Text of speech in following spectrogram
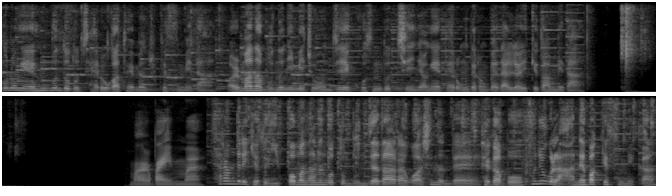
꾸룽이의 흥분도도 제로가 되면 좋겠습니다. 얼마나 무는 힘이 좋은지 고슴도치 인형에 대롱대롱 매달려 있기도 합니다. 말봐 임마. 사람들이 계속 이뻐만 하는 것도 문제다라고 하시는데 제가 뭐 훈육을 안 해봤겠습니까?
